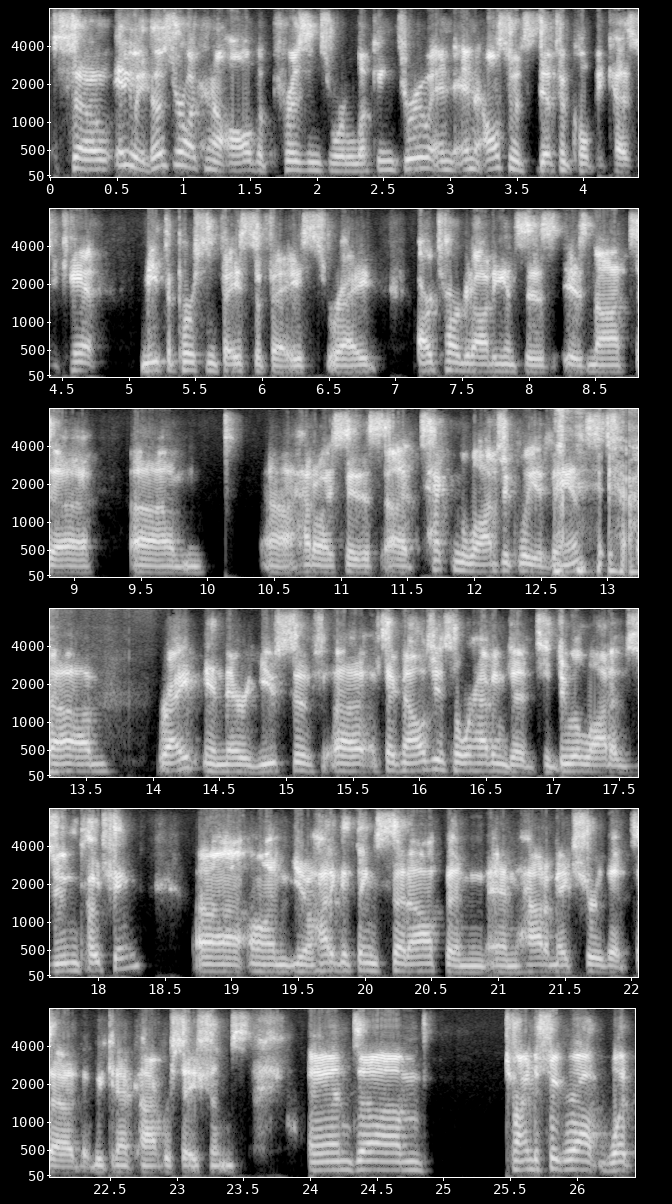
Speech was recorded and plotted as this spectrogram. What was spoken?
So anyway, those are all kind of all the prisms we're looking through. And, and also it's difficult because you can't meet the person face to face, right? Our target audience is is not uh, um, uh, how do I say this uh, technologically advanced, yeah. um, right, in their use of, uh, technology. So we're having to to do a lot of Zoom coaching. Uh, on you know how to get things set up and and how to make sure that uh, that we can have conversations and um, trying to figure out what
